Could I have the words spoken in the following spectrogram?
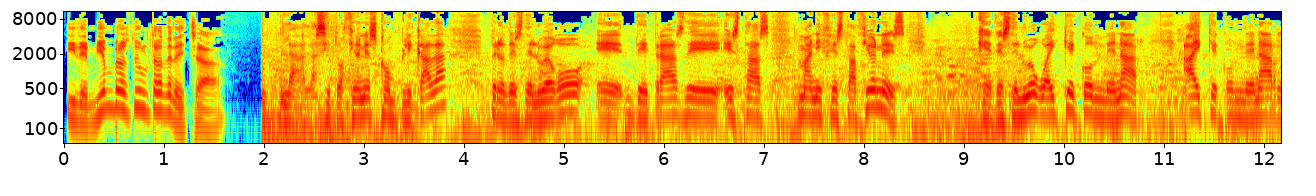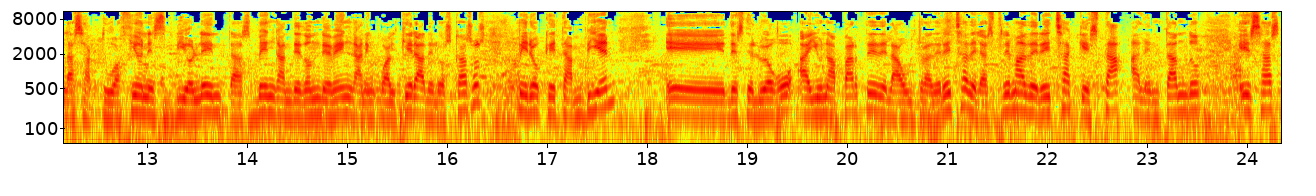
y de miembros de ultraderecha. La, situación es complicada, pero desde luego eh, detrás de estas manifestaciones que desde luego hay que condenar, hay que condenar las actuaciones violentas, vengan de donde vengan en cualquiera de los casos, pero que también, eh, desde luego, hay una parte de la ultraderecha, de la extrema derecha, que está alentando esas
